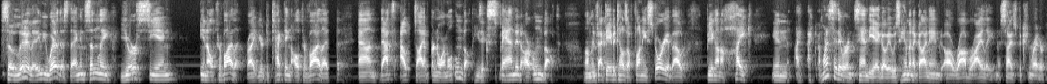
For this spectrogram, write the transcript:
So literally, you wear this thing, and suddenly you're seeing in ultraviolet, right? You're detecting ultraviolet, and that's outside of our normal umwelt. He's expanded our umwelt. Um, in fact, David tells a funny story about being on a hike in, I, I, want to say they were in San Diego. It was him and a guy named uh, Rob Reilly, a science fiction writer.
